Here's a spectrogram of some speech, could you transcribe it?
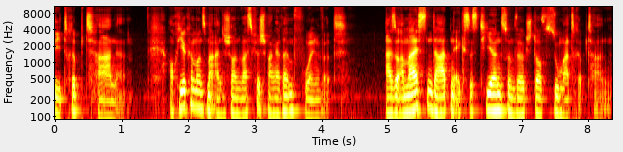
die Triptane. Auch hier können wir uns mal anschauen, was für Schwangere empfohlen wird. Also am meisten Daten existieren zum Wirkstoff Sumatriptan.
